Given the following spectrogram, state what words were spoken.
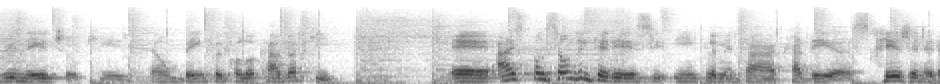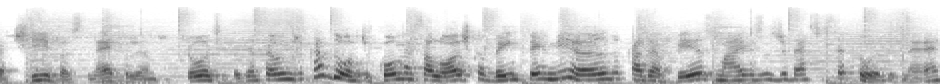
Renature, que também foi colocado aqui. É, a expansão do interesse em implementar cadeias regenerativas, né, que o Leandro trouxe, por exemplo, é um indicador de como essa lógica vem permeando cada vez mais os diversos setores, né?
